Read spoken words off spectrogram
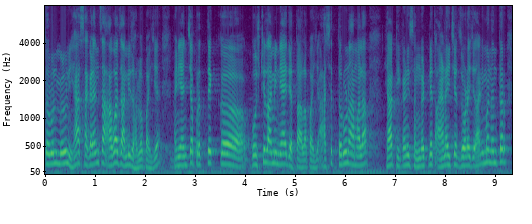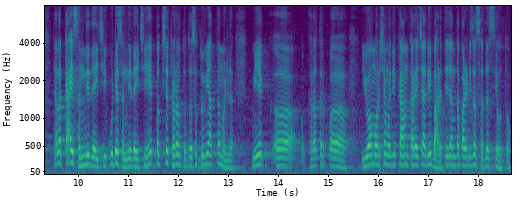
तरुण मिळून ह्या सगळ्यांचा आवाज आम्ही झालो पाहिजे आणि यांच्या प्रत्येक गोष्टीला आम्ही न्याय देता आला पाहिजे. असे तरुण आम्हाला ह्या ठिकाणी संघटनेत आणायचे जोडायचे आणि मग नंतर त्याला काय संधी द्यायची कुठे संधी द्यायची हे पक्ष ठरवतो. जसं तुम्ही आत्ता म्हणलं मी एक खरं तर युवा मोर्चामध्ये काम करायच्या आधी भारतीय जनता पार्टीचा सदस्य होतो.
